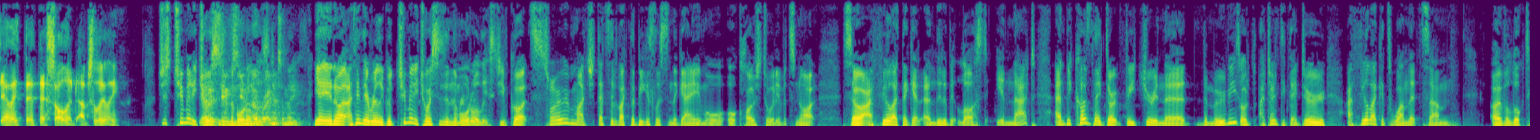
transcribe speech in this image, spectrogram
yeah, they, they're, they're solid, absolutely. Just too many choices yeah, in the Mordor list. Yeah, you know, I think they're really good. Too many choices in the Mordor list. You've got so much. That's like the biggest list in the game, or or close to it, if it's not. So I feel like they get a little bit lost in that, and because they don't feature in the the movies, or I don't think they do. I feel like it's one that's um overlooked.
